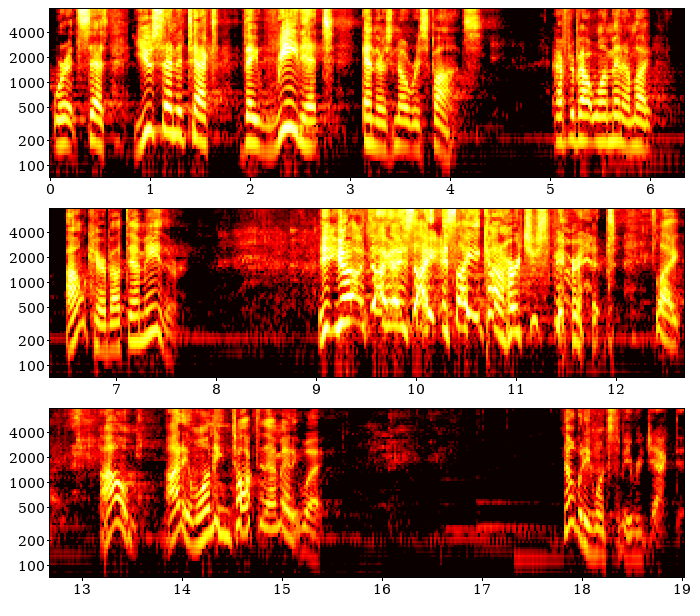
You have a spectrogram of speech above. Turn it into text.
where it says, you send a text, they read it, and there's no response. After about one minute, I'm like, I don't care about them either. You know, it's like, it's like it kind of hurts your spirit. It's like, I, don't, I didn't want to even talk to them anyway. Nobody wants to be rejected.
